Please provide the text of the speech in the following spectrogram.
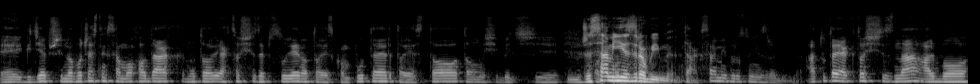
Y, Gdzie przy nowoczesnych samochodach, no to jak coś się zepsuje, no to jest komputer, to jest to, to musi być... y, Że sami nie zrobimy. tak, sami po prostu nie zrobimy. A tutaj jak ktoś się zna albo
